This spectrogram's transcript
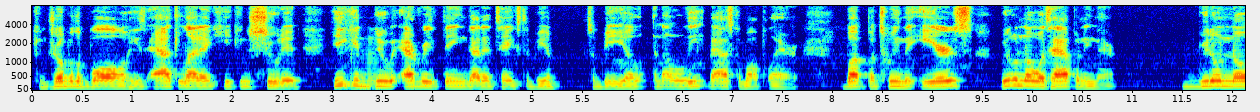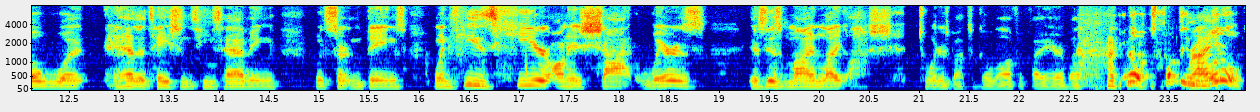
can dribble the ball he's athletic he can shoot it he can mm-hmm. do everything that it takes to be a to be a, an elite basketball player. But between the ears we don't know what's happening there. We don't know what hesitations he's having with certain things. When he's here on his shot where's is his mind like oh shit twitter's about to go off if i airball you know something Right. little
